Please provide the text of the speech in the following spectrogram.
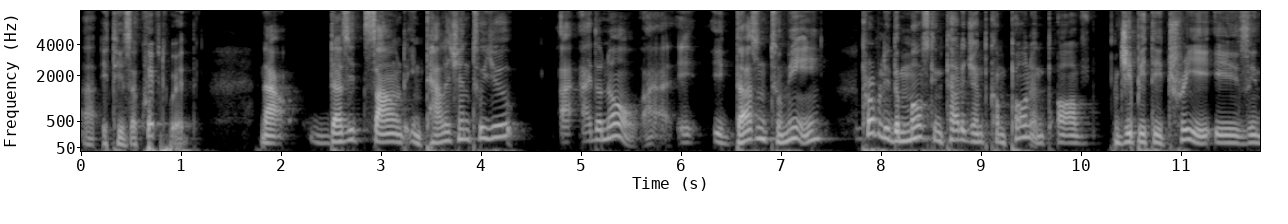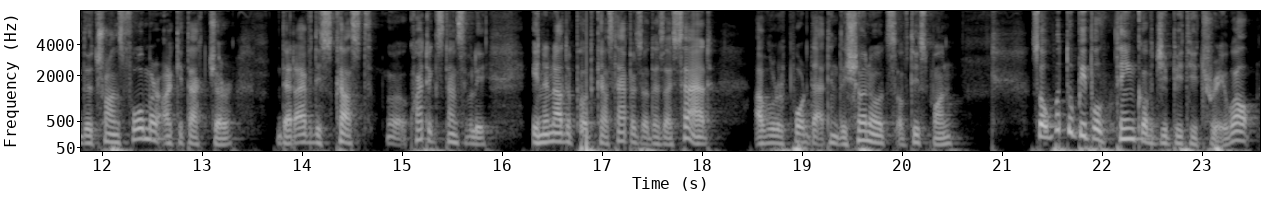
uh, it is equipped with. Now, does it sound intelligent to you? I, I don't know. I, it, it doesn't to me. Probably the most intelligent component of GPT-3 is in the transformer architecture that I've discussed uh, quite extensively in another podcast episode. As I said, I will report that in the show notes of this one. So, what do people think of GPT-3? Well,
